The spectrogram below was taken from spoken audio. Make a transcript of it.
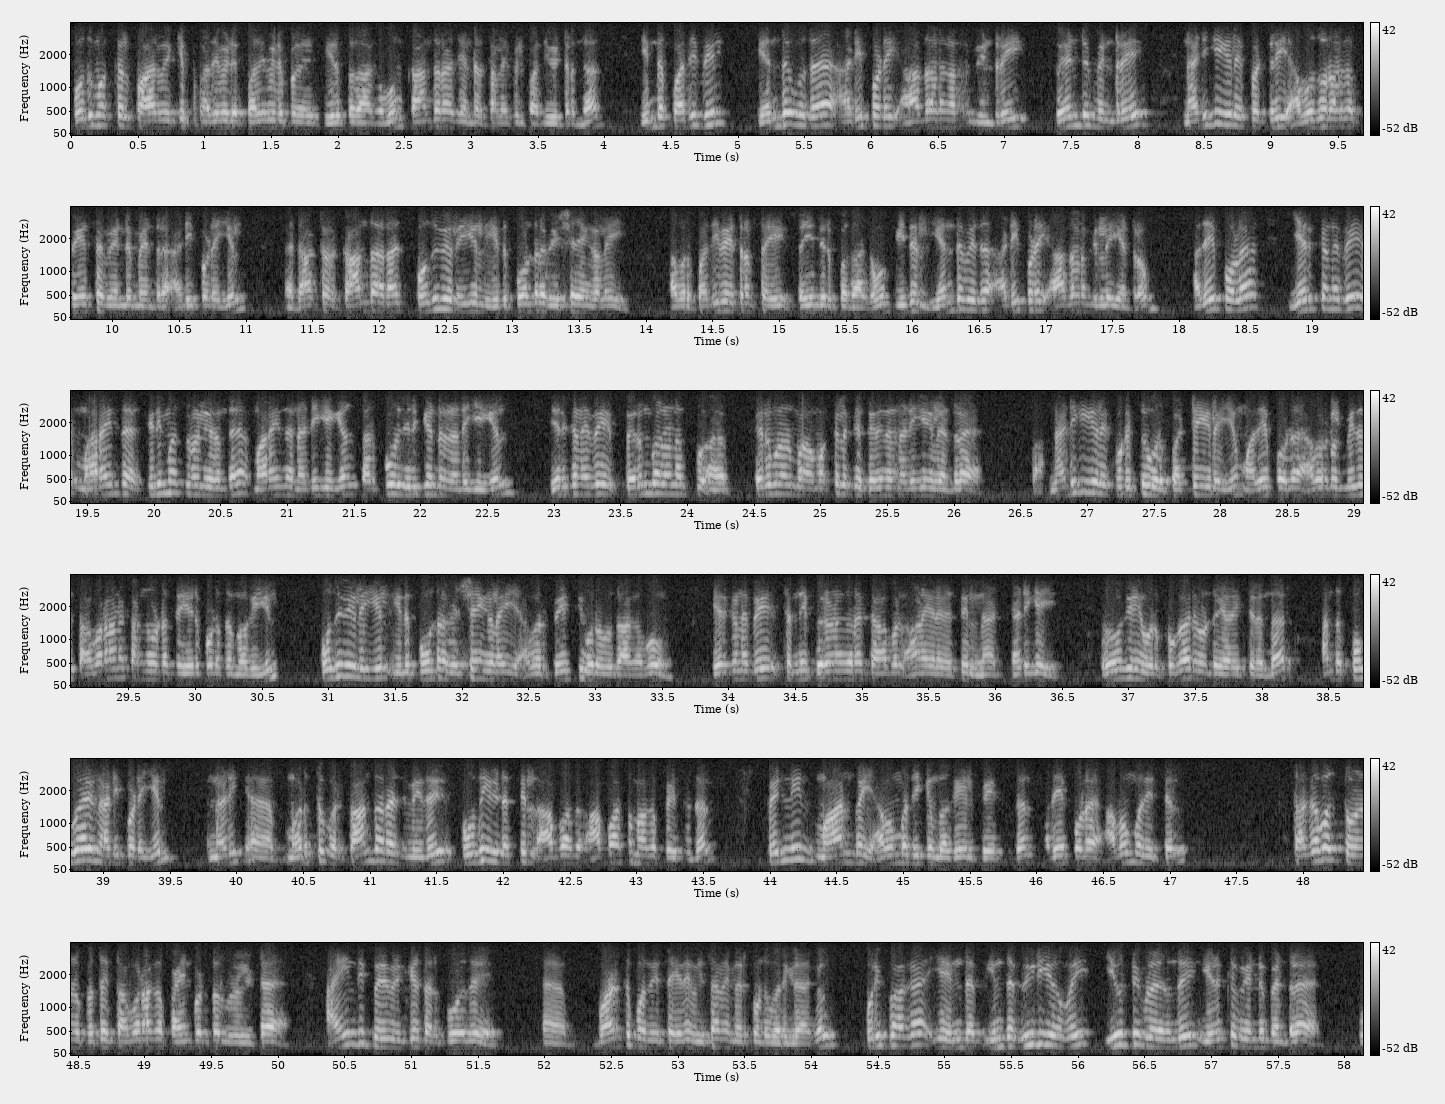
பொதுமக்கள் பார்வைக்கு பதிவிட பதிவிட இருப்பதாகவும் காந்தராஜ் என்ற தலைப்பில் பதிவிட்டிருந்தார். இந்த பதிவில் எந்தவித அடிப்படை ஆதாரங்களும் இன்றி வேண்டுமென்றே நடிகைகளை பற்றி அவதூறாக பேச வேண்டும் என்ற அடிப்படையில் டாக்டர் காந்தராஜ் பொதுவெளியில் இது போன்ற விஷயங்களை அவர் பதிவேற்றம் செய்- செய்திருப்பதாகவும் இதில் எந்தவித அடிப்படை ஆதாரம் இல்லை என்றும் அதே போல ஏற்கனவே மறைந்த சினிமா துறையில் இருந்த மறைந்த நடிகைகள் தற்போது இருக்கின்ற நடிகைகள் ஏற்கனவே பெரும்பாலான பெரும்பாலான மக்களுக்கு தெரிந்த நடிகைகள் என்ற நடிகைகளை குறித்து ஒரு பட்டியலையும் அதே போல அவர்கள் மீது தவறான கண்ணோட்டத்தை ஏற்படுத்தும் வகையில் பொதுவெளியில் இது போன்ற விஷயங்களை அவர் பேசி வருவதாகவும் ஏற்கனவே சென்னை பெருநகர காவல் ஆணையரகத்தில் நடிகை ரோகிணி ஒரு புகார் ஒன்றை அளித்திருந்தார். அந்த புகாரின் அடிப்படையில் நடி அஹ் மருத்துவர் காந்தராஜ் மீது பொது இடத்தில் ஆபாசமாக பேசுதல் பெண்ணின் மாண்பை அவமதிக்கும் வகையில் பேசுதல் அதே போல அவமதித்தல் தகவல் தொழில்நுட்பத்தை தவறாக பயன்படுத்தல் உள்ளிட்ட ஐந்து பிரிவின் கீழ் தற்போது வழக்கு பதிவு செய்து விசாரணை மேற்கொண்டு வருகிறார்கள். குறிப்பாக இந்த இந்த வீடியோவை யூடியூப்ல இருந்து எடுக்க வேண்டும் என்ற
